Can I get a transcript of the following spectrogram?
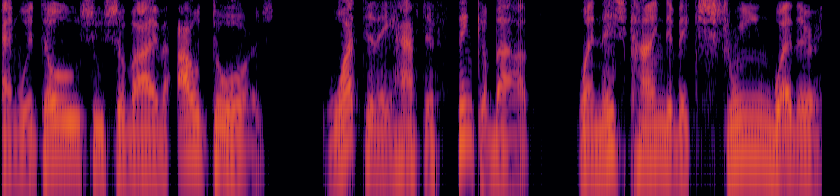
and with those who survive outdoors. What do they have to think about when this kind of extreme weather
